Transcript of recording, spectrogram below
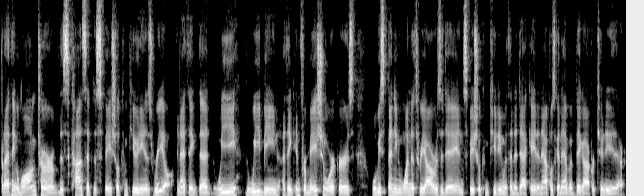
But I think long term, this concept of spatial computing is real. And I think that we, we being, I think, information workers, we'll be spending one to three hours a day in spatial computing within a decade, and Apple's going to have a big opportunity there.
